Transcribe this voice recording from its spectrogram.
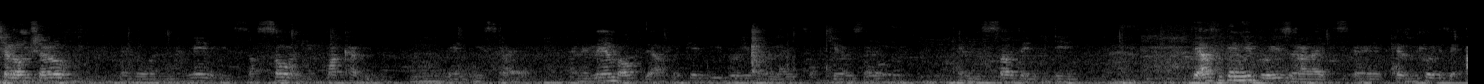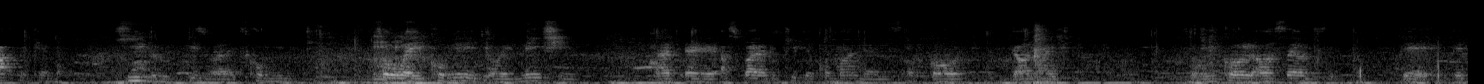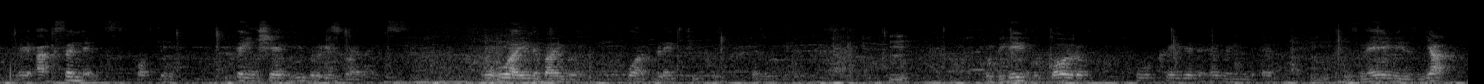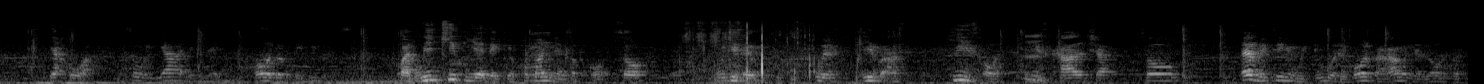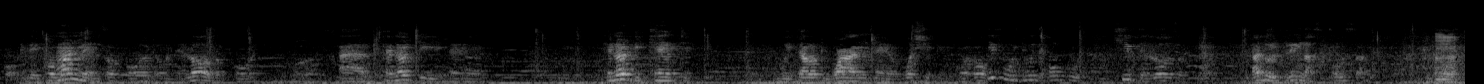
Shalom, shalom, everyone. My name is Sasson Maccabi in Israel. I'm a member of the African Hebrew Israelites of Jerusalem and the southern Eden. The African Hebrew Israelites, uh, as we call it, the African Hebrew Israelites community. So we're a community or a nation that uh, aspire to keep the commandments of God the Almighty. So we call ourselves the, the, ascendants of the ancient Hebrew Israelites who, are in the Bible, who are black people, as we believe. Mm. We believe the God of who created the heaven and the earth. His name is Yah, Yahuwah. So Yah is the God of the Hebrews. But we keep here the, the commandments of God. So which is a, will give us his own, his culture. So everything we do revolves around the laws of God. The commandments of God or the laws of God uh, cannot be uh, cannot be kept without one uh, worshiping God. Or if we do the opposite, keep the laws of God, that will bring us closer to God.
